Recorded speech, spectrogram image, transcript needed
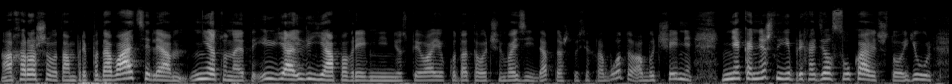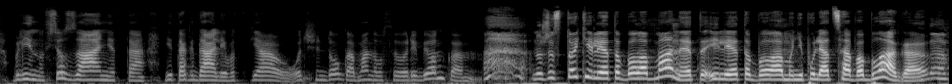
э, хорошего там преподавателя нету на это. И я, или я по времени не успеваю куда-то очень возить, да, потому что у всех работа, обучение. И мне, конечно, ей приходилось лукавить, что, Юль, блин, ну все занято и так далее. Вот я очень долго обманывала своего ребенка. Ну, жестокий ли это был обман, это, или это была манипуляция во благо? Да,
